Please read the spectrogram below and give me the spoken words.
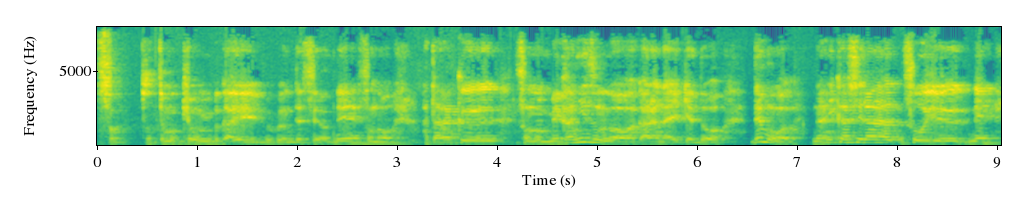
そうとっても興味深い部分ですよね、その働くそのメカニズムはわからないけど、でも何かしらそういうね、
